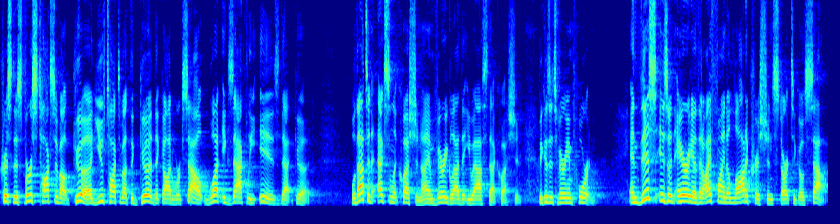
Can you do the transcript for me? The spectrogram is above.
Chris, this verse talks about good. You've talked about the good that God works out. What exactly is that good? Well, that's an excellent question. I am very glad that you asked that question because it's very important. And this is an area that I find a lot of Christians start to go south.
